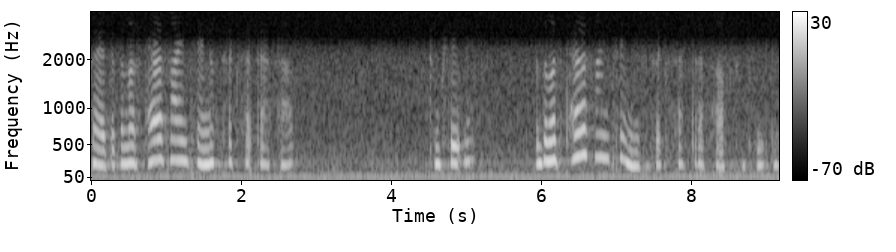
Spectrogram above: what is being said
said that the most terrifying thing is to accept ourselves completely. And the most terrifying thing is to accept ourselves completely.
